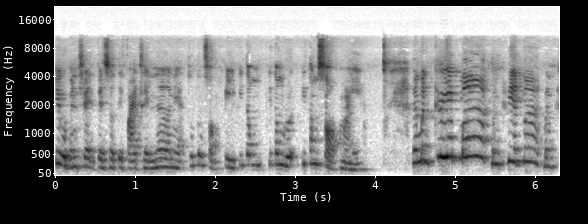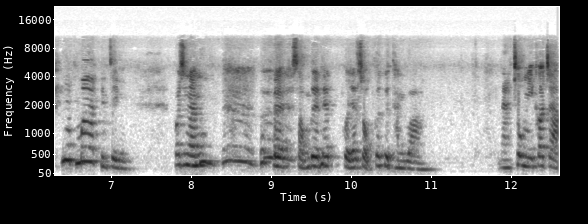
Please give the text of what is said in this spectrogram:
พี่ผมเป็นเทรนเป็น certified trainer เนี่ยทุกๆสองปีพี่ต้องพี่ต้องพี่ต้องสอบใหม่ แล้วมันเครียดมากมันเครียดมากมันเครียดมากจริง ๆ เพราะฉะนั้นสองเดือนเนี่ยกว่าจะจบก็คือธันวานะช่วงนี้ก็จะ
